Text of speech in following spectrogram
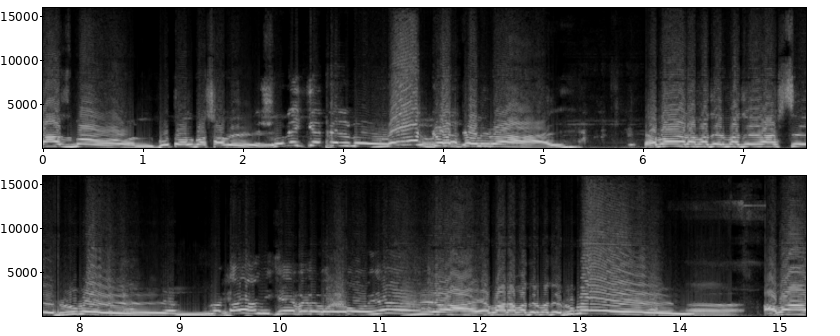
নাজমল বোতল বসাবে। সবাইকে ফেলব। ভাই। এবার আমাদের মাঝে আসছে রুবেল। তাই আমি খেয়ে ফেলব! এবার আমাদের মাঝে রুবেল। আবার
